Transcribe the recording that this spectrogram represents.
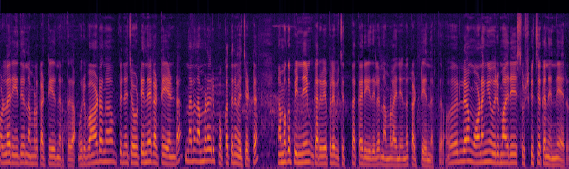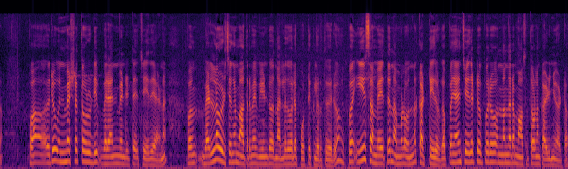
ഉള്ള രീതിയിൽ നമ്മൾ കട്ട് ചെയ്ത് നിർത്തുക. ഒരുപാടങ്ങ് പിന്നെ ചോട്ടീനെ കട്ട് ചെയ്യേണ്ട. എന്നാലും നമ്മുടെ ഒരു പൊക്കത്തിന് വെച്ചിട്ട് നമുക്ക് പിന്നെയും കറിവേപ്പില വെച്ചത്തക്ക രീതിയിൽ നമ്മൾ അതിനെ ഒന്ന് കട്ട് ചെയ്ത് നിർത്തുക. അതെല്ലാം ഉണങ്ങി ഒരുമാതിരി സൂക്ഷിച്ചൊക്കെ നിന്നെയായിരുന്നു അപ്പോൾ ഒരു ഉന്മേഷത്തോടുകൂടി വരാൻ വേണ്ടിയിട്ട് ചെയ്തതാണ്. അപ്പം വെള്ളം ഒഴിച്ചെങ്കിൽ മാത്രമേ വീണ്ടും നല്ലതുപോലെ പൊട്ടി പൊട്ടിക്കിളിർത്ത് വരൂ. ഇപ്പോൾ ഈ സമയത്ത് നമ്മളൊന്ന് കട്ട് ചെയ്ത് കൊടുക്കുക. അപ്പോൾ ഞാൻ ചെയ്തിട്ട് ഇപ്പോൾ ഒരു ഒന്നൊന്നര മാസത്തോളം കഴിഞ്ഞു കേട്ടോ.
